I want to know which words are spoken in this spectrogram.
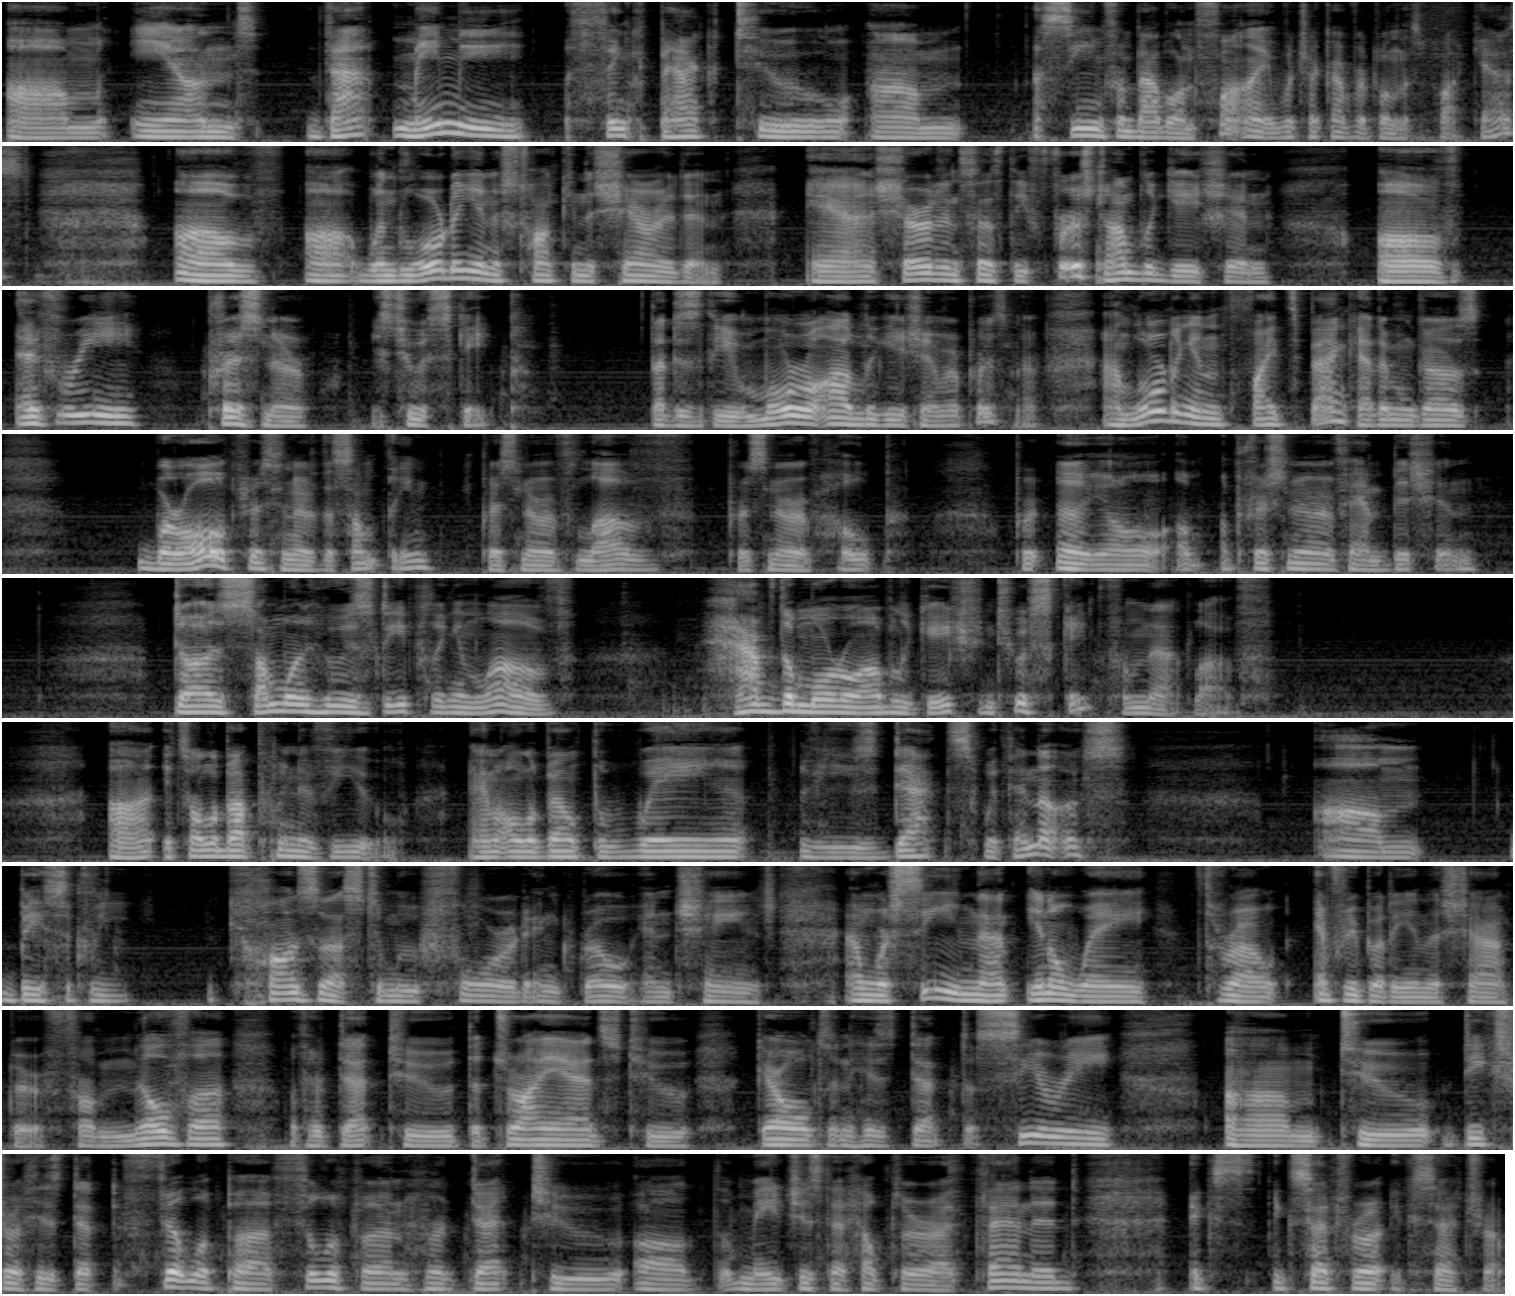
Um, and that made me think back to um, a scene from Babylon 5, which I covered on this podcast, of uh, when Lorien is talking to Sheridan, and Sheridan says the first obligation of every prisoner is to escape. That is the moral obligation of a prisoner. And Lorien fights back at him and goes, We're all a prisoner of something prisoner of love, prisoner of hope, uh, you know, a, a prisoner of ambition, does someone who is deeply in love have the moral obligation to escape from that love? Uh, it's all about point of view and all about the way these debts within us um, basically cause us to move forward and grow and change. And we're seeing that in a way throughout everybody in this chapter, from Milva with her debt to the Dryads, to Geralt and his debt to Ciri, um, to Dijkstra his debt to Philippa, Philippa and her debt to uh, the mages that helped her at Thanedd, etc., etc.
